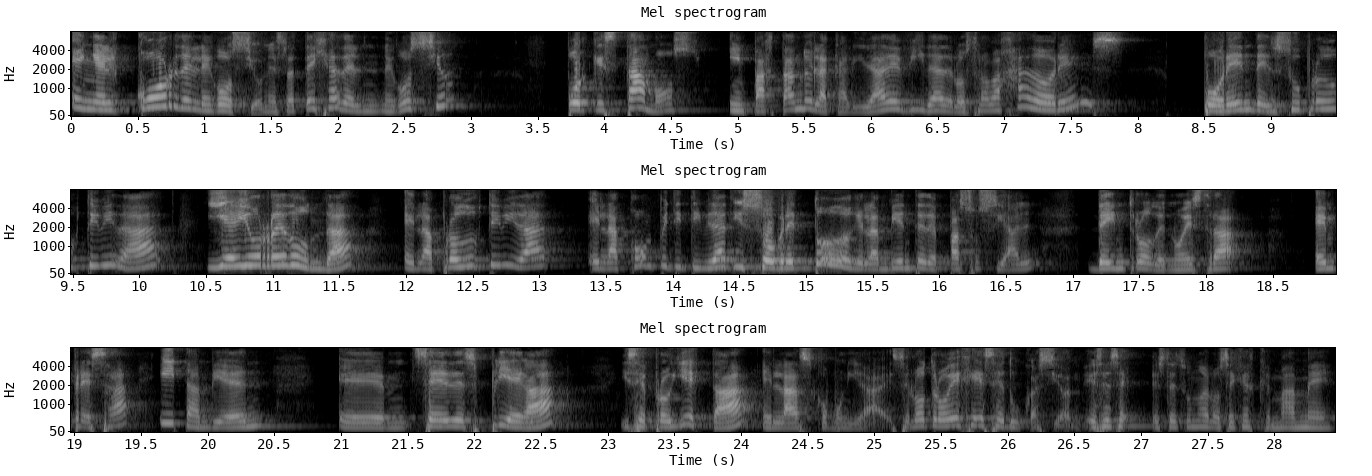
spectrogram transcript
en el core del negocio, en la estrategia del negocio, porque estamos impactando en la calidad de vida de los trabajadores, por ende en su productividad, y ello redunda en la productividad, en la competitividad y sobre todo en el ambiente de paz social dentro de nuestra empresa y también eh, se despliega y se proyecta en las comunidades. El otro eje es educación. este es uno de los ejes que más me,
